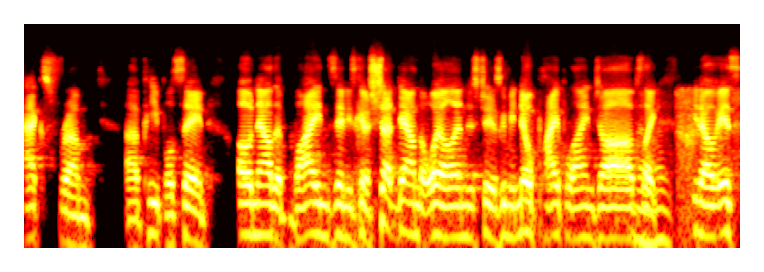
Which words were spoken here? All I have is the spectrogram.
texts from uh, people saying, "Oh, now that Biden's in, he's going to shut down the oil industry. There's going to be no pipeline jobs. No. Like, you know, is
